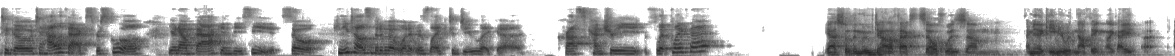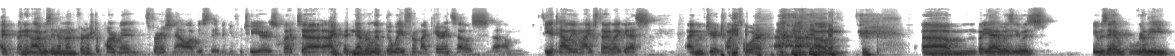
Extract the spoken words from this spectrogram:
to go to Halifax for school, you're now back in BC. So can you tell us a bit about what it was like to do like a cross country flip like that? yeah. So the move to Halifax itself was. Um, I mean, I came here with nothing. Like I, I, I, I was in an unfurnished apartment. It's furnished now, obviously. I've been here for two years, but uh, I had never lived away from my parents' house. Um, the Italian lifestyle, I guess. I moved here at 24. um, um, but yeah, it was it was it was a really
